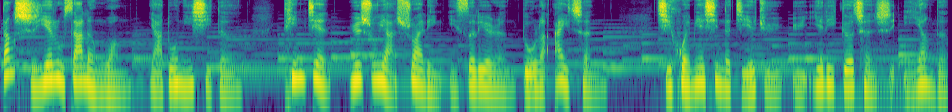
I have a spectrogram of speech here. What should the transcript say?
当时耶路撒冷王亚多尼喜德听见。约书亚率领以色列人夺了爱城，其毁灭性的结局与耶利哥城是一样的。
